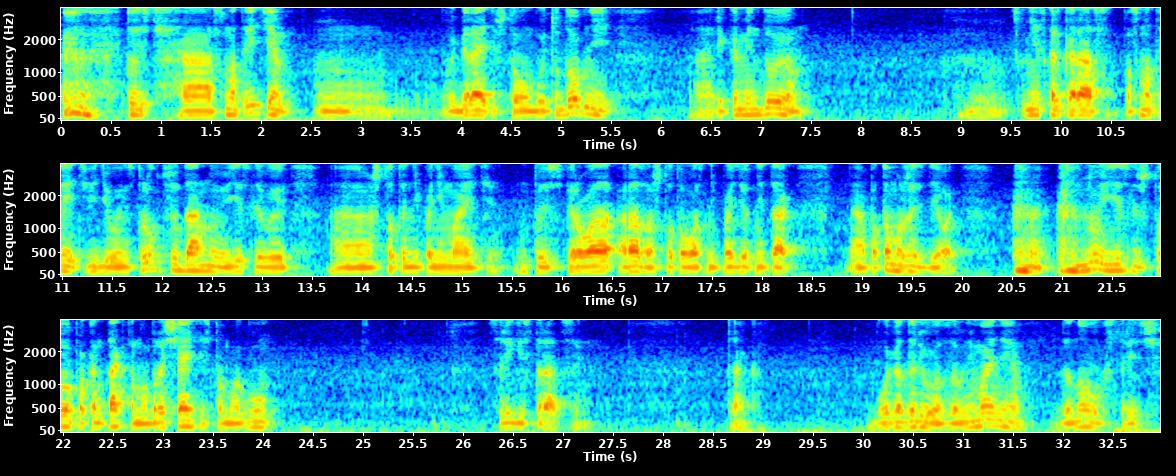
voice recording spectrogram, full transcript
То есть, а, смотрите, выбирайте, что вам будет удобней. А, рекомендую несколько раз посмотреть видеоинструкцию данную, если вы э, что-то не понимаете, ну, то есть с первого раза что-то у вас не пойдет не так, а потом уже сделать. ну и если что, по контактам обращайтесь, помогу с регистрацией. Так, благодарю вас за внимание, до новых встреч.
